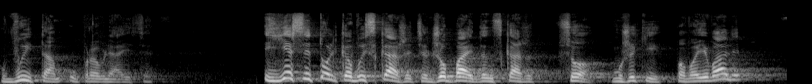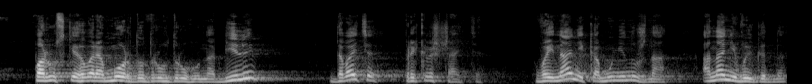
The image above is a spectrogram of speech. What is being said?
Вы там управляете. И если только вы скажете, Джо Байден скажет, все, мужики повоевали, по-русски говоря, морду друг другу набили, давайте прекращайте. Война никому не нужна, она невыгодна.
